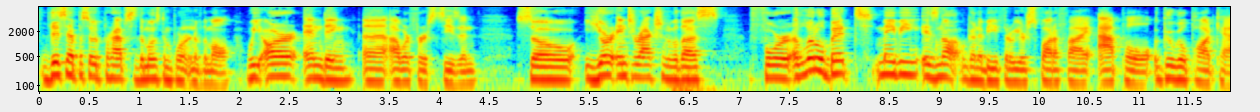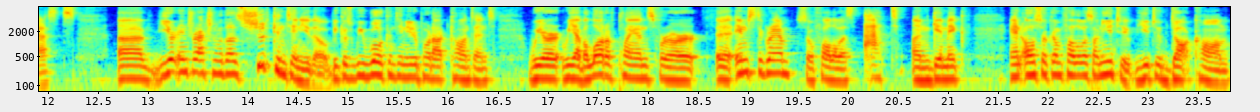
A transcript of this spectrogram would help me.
this episode perhaps is the most important of them all. We are ending uh, our first season, so your interaction with us for a little bit maybe is not going to be through your Spotify, Apple, Google Podcasts. Uh, your interaction with us should continue though, because we will continue to put out content. We are we have a lot of plans for our uh, Instagram, so follow us at Ungimmick, and also come follow us on YouTube, youtube.com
